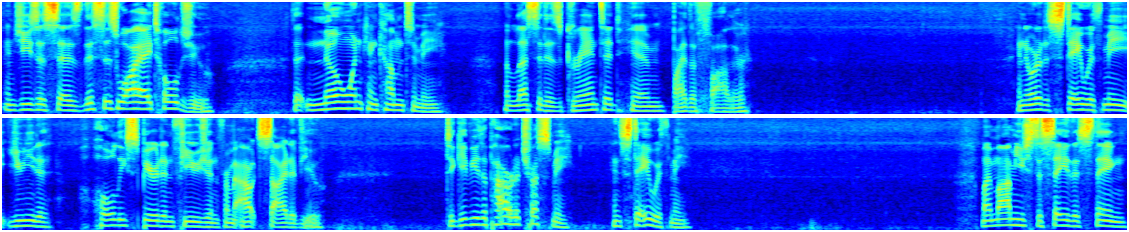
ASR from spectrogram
And Jesus says, This is why I told you that no one can come to me unless it is granted him by the Father. In order to stay with me, you need a Holy Spirit infusion from outside of you to give you the power to trust me and stay with me. My mom used to say this thing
